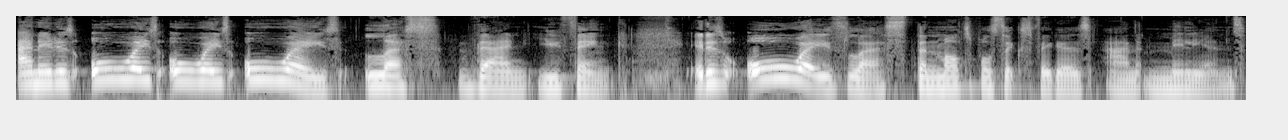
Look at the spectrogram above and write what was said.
And it is always, always, always less than you think. It is always less than multiple six figures and millions.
